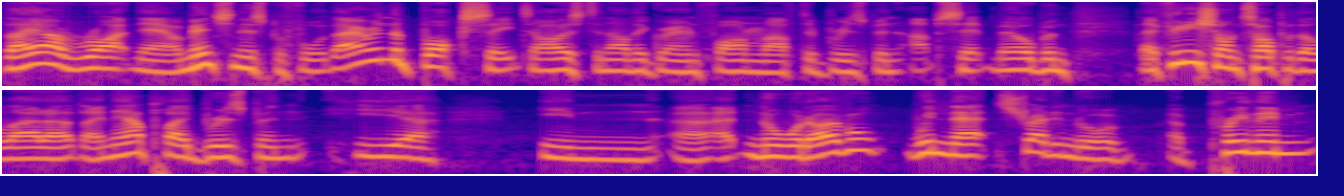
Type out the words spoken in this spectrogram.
They are right now, I mentioned this before, they are in the box seat to host another grand final after Brisbane upset Melbourne. They finish on top of the ladder. They now play Brisbane here in uh, at Norwood Oval, win that straight into a, a prelim,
